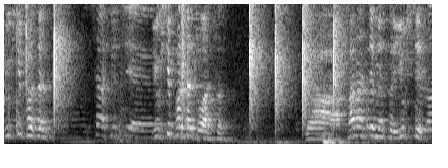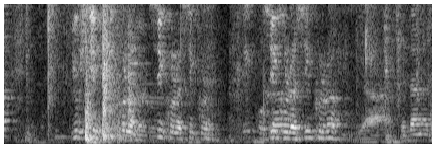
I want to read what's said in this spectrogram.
60%자 주제 60% 왔어. 야, 하나쯤에서 60. 60 싱클러, 싱클러, 싱클러, 싱클러, 싱클러. 야, 대단하다.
